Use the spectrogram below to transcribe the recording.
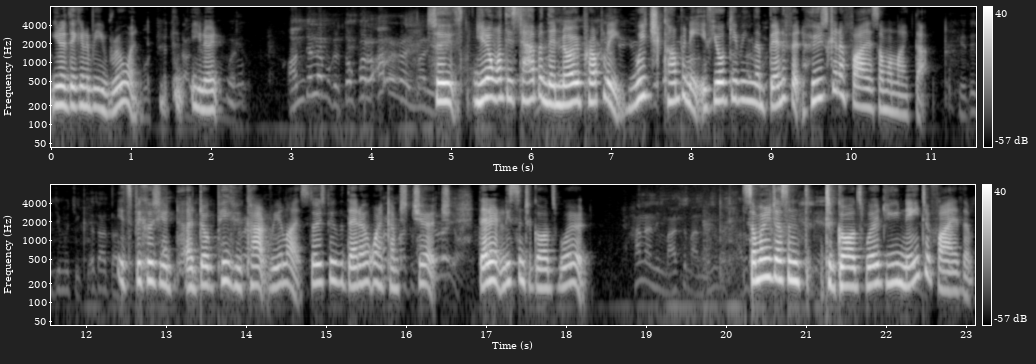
you know, they're going to be ruined. You know, so you don't want this to happen, then know properly which company, if you're giving them benefit, who's going to fire someone like that? It's because you're a dog pig who can't realize. Those people, they don't want to come to church. They don't listen to God's word. Someone who doesn't to God's word, you need to fire them.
